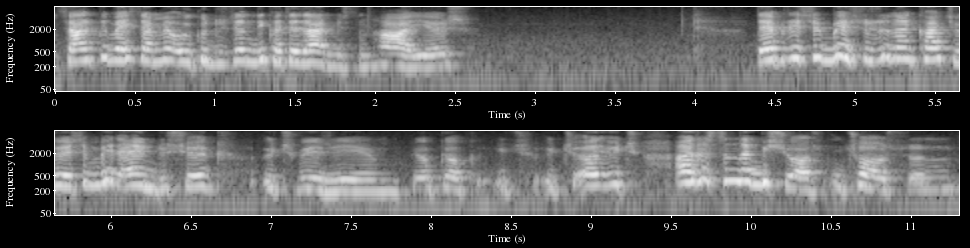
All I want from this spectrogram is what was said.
Sağlıklı beslenmeye uyku düzenine dikkat eder misin? Hayır. Depresyon 500'den kaç verirsin? Bir en düşük. 3 vereyim. Yok yok 3. 3, 3 arasında bir şey olsun. 3 olsun.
